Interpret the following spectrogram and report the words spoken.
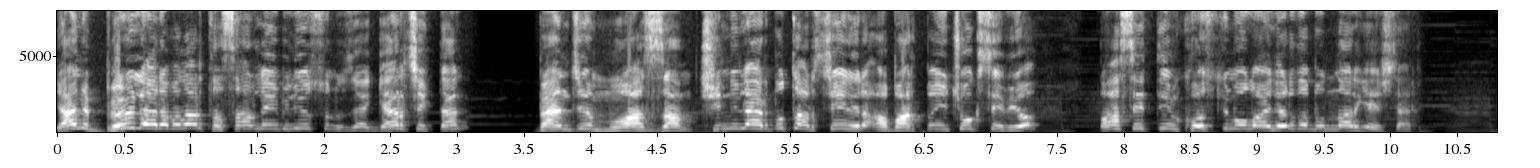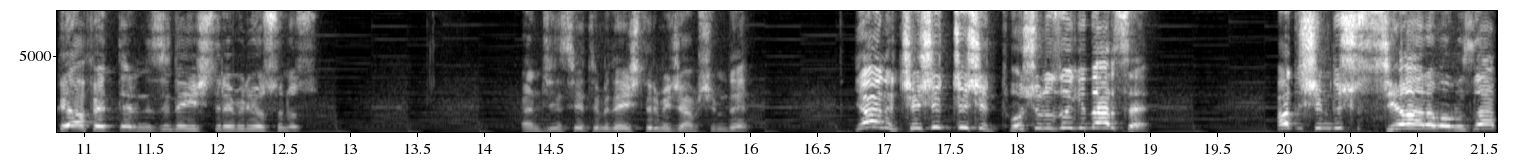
Yani böyle arabalar tasarlayabiliyorsunuz ya. Gerçekten bence muazzam. Çinliler bu tarz şeyleri abartmayı çok seviyor. Bahsettiğim kostüm olayları da bunlar gençler. Kıyafetlerinizi değiştirebiliyorsunuz. Ben cinsiyetimi değiştirmeyeceğim şimdi. Yani çeşit çeşit hoşunuza giderse. Hadi şimdi şu siyah arabamıza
